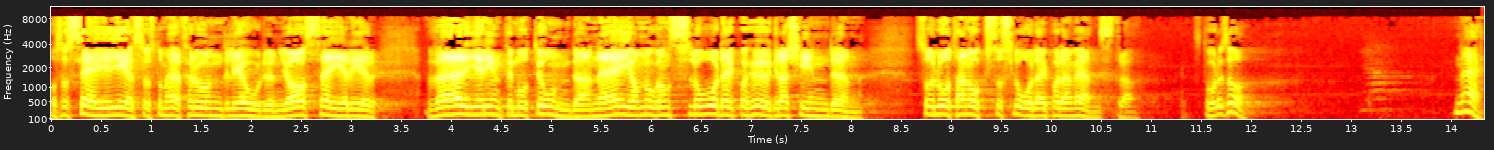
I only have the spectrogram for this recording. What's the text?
Och så säger Jesus de här förundliga orden. Jag säger er, värj er inte mot det onda. Nej, om någon slår dig på högra kinden, så låt han också slå dig på den vänstra. Står det så? Nej.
